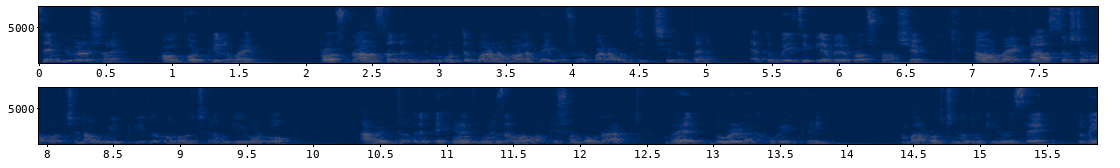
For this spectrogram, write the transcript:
সেম প্রিপারেশনে কমফোর্ট ফিল হয়। প্রশ্ন আনসার যখন তুমি করতে পারো না, মনে হয় এই প্রশ্ন পারা উচিত ছিল, তাই না? এত বেসিক লেভেলের প্রশ্ন আসে। আমার ভাই ক্লাস টেস্টে ভালো হচ্ছে না উইকলি তো ভালো হচ্ছে না, আমি কি করব? আমি তাহলে এখানে থেমে যাব, আমার কি সম্ভব না? ভাই দৌড়ে রাখো উইকলি ভালো হচ্ছে না তো কি হয়েছে? তুমি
